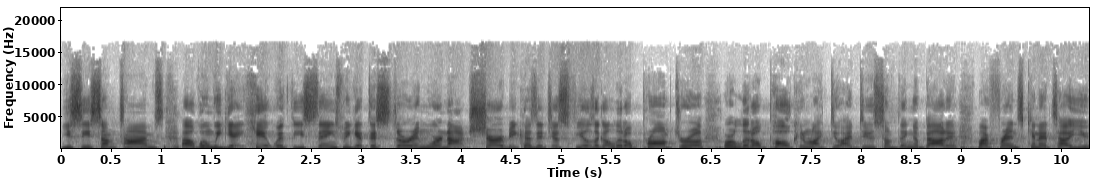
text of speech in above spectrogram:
You see, sometimes uh, when we get hit with these things, we get this stirring. We're not sure because it just feels like a little prompt or a, or a little poke. And we're like, do I do something about it? My friends, can I tell you,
